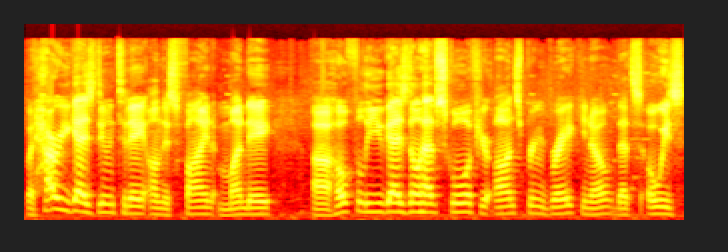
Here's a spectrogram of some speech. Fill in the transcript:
But how are you guys doing today on this fine Monday? Uh, hopefully you guys don't have school if you're on spring break. You know, that's always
